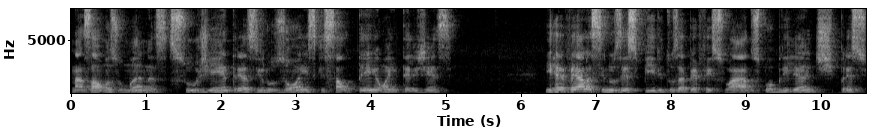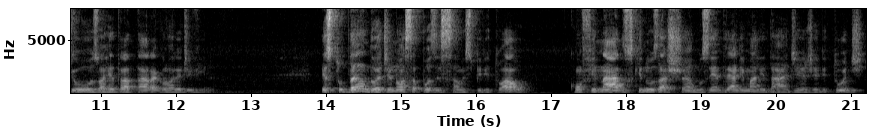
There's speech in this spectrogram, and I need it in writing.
Nas almas humanas surge entre as ilusões que salteiam a inteligência. E revela-se nos espíritos aperfeiçoados por brilhante, precioso a retratar a glória divina. Estudando-a de nossa posição espiritual, confinados que nos achamos entre animalidade e angelitude,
